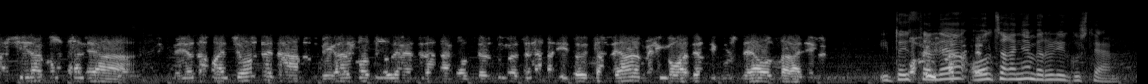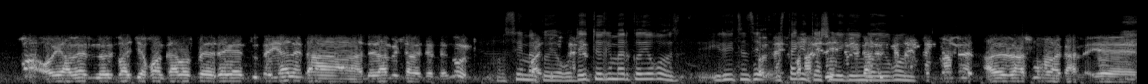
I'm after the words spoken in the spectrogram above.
hasierako taldea Mediota Pantxot eta bigarreko taldea eta kontzertu bezala, ito taldea behingo batean ikustea holtza gainek. Itoiz taldea, holtza gainean berruri ikustea. Ba, hoi, a ber, noiz baitxe Juan Carlos Pérez egin zuteian eta nera metxa betetzen duen. Jose, marko diogu, deitu egin marko diogu, iruditzen zait, ez dakit kasurik egingo digun. A ber, asmo dakan, e,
